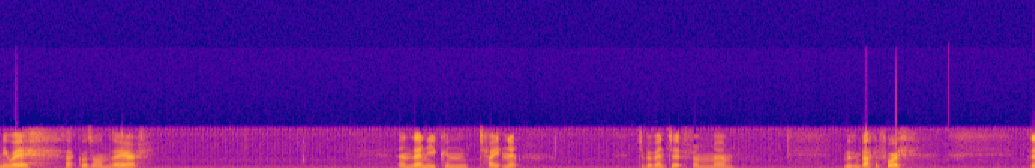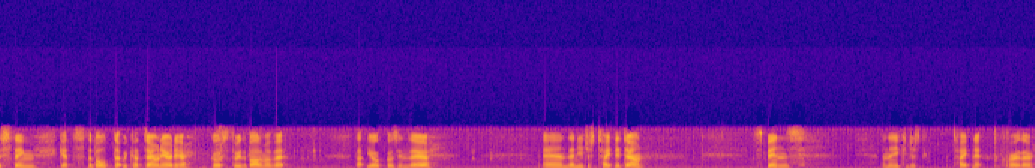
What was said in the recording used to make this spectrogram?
Anyway, that goes on there. And then you can tighten it to prevent it from um, moving back and forth. This thing gets the bolt that we cut down earlier, goes through the bottom of it, that yoke goes in there, and then you just tighten it down. Spins, and then you can just tighten it further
